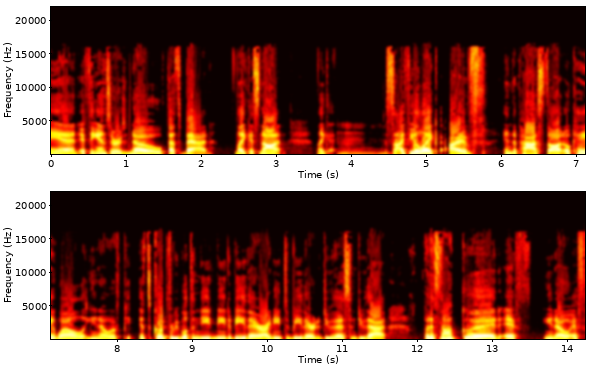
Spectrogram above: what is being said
And if the answer is no, that's bad. Like it's not like Mm. so I feel like I've in the past thought, okay, well, you know, if pe- it's good for people to need me to be there, I need to be there to do this and do that. But it's not good if, you know, if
